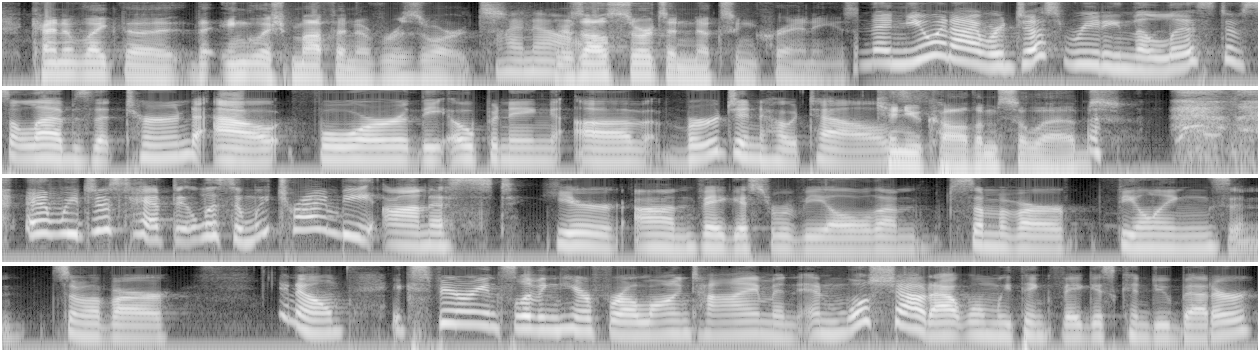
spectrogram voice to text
kind of like the, the English muffin of resorts. I know. There's all sorts of nooks and crannies. And then you and I were just reading the list of celebs that turned out for the opening of Virgin Hotels. Can you call them celebs? And we just have to listen. We try and be honest here on Vegas Revealed on some of our feelings and some of our, you know, experience living here for a long time. And, and we'll shout out when we think Vegas can do better.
